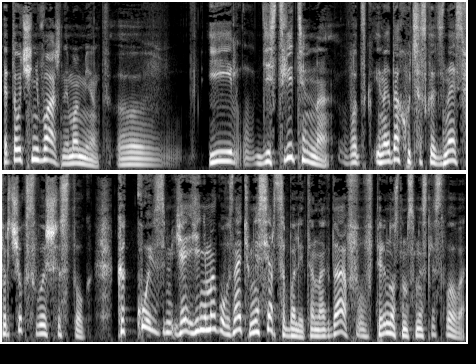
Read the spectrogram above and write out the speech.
Это очень важный момент. Э, и действительно, вот иногда хочется сказать, знаешь, сверчок свой шесток. Какой... Я, я не могу, знаете, у меня сердце болит иногда, в, в переносном смысле слова.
